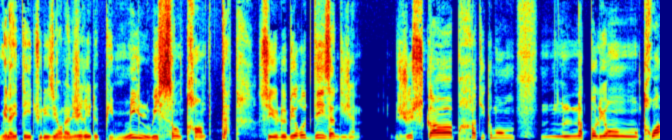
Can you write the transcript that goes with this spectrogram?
Mais il a été utilisé en Algérie depuis 1834. C'est le bureau des indigènes jusqu'à pratiquement Napoléon III,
